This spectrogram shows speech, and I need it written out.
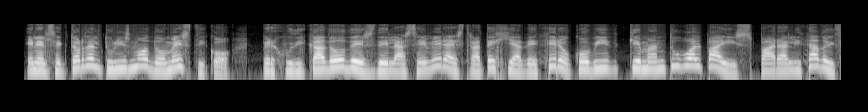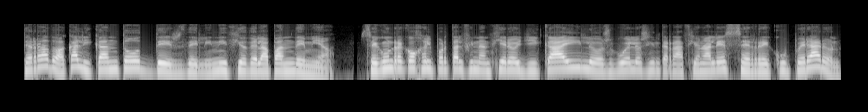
en el sector del turismo doméstico, perjudicado desde la severa estrategia de cero COVID que mantuvo al país paralizado y cerrado a calicanto desde el inicio de la pandemia. Según recoge el portal financiero Yikai, los vuelos internacionales se recuperaron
